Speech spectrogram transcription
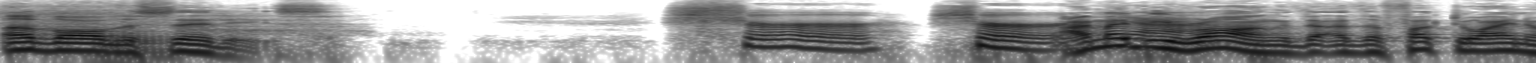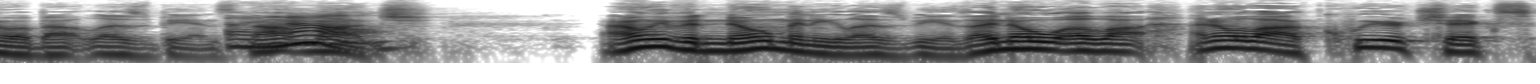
Of all the cities. Sure, sure. I might yeah. be wrong. The, the fuck do I know about lesbians? I Not know. much. I don't even know many lesbians. I know a lot. I know a lot of queer chicks,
